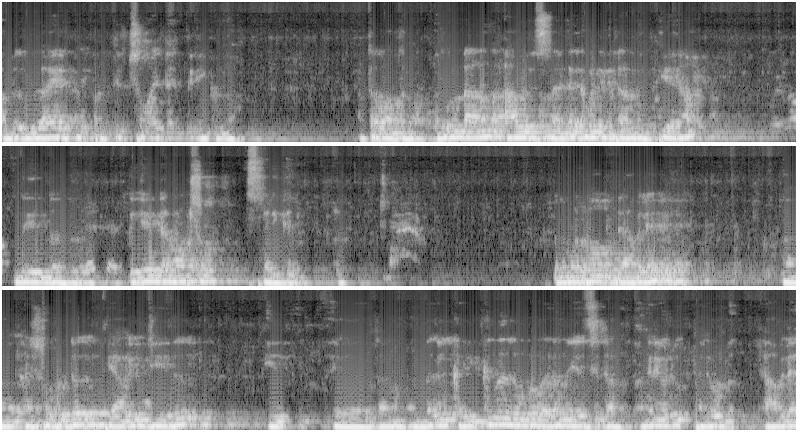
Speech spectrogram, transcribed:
അവിടെ ഗുരുവായൂരപ്പൻ പ്രത്യക്ഷമായിട്ട് അനുഗ്രഹിക്കുന്ന. അത്രമാത്രം. അതുകൊണ്ടാണ് ആ ഒരു സ്മരണക്ക് വേണ്ടിയിട്ടാണ് നിത്യേന എന്ത് ചെയ്യുന്നത് സ്മരിക്കുന്നു നമ്മളിപ്പോ രാവിലെ കഷ്ടപ്പെട്ട് ത്യാഗം ചെയ്ത് എന്താണ് എന്തെങ്കിലും കഴിക്കുന്നതിന് മുമ്പ് എന്ന് വിചാരിച്ചിട്ടാണ്. അങ്ങനെ ഒരു ഫലമുണ്ട്. രാവിലെ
